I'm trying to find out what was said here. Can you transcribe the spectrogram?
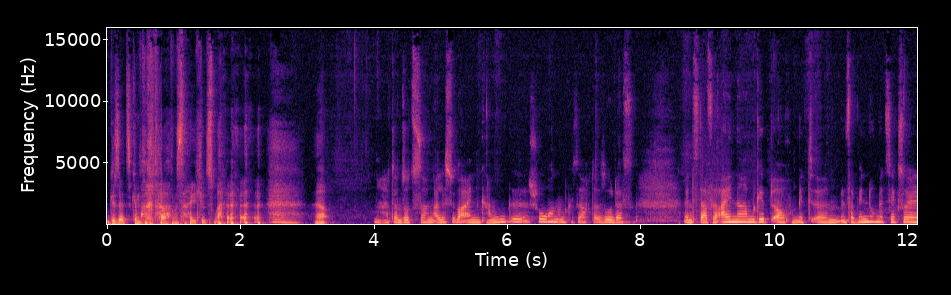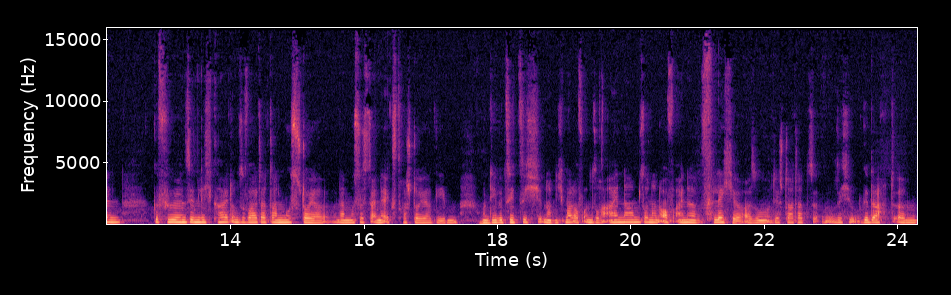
Gesetz gemacht haben, sage ich jetzt mal. ja. Man hat dann sozusagen alles über einen Kamm geschoren und gesagt, also dass wenn es dafür Einnahmen gibt, auch mit ähm, in Verbindung mit sexuellen Gefühlen, Sinnlichkeit und so weiter, dann muss Steuer, dann muss es eine extra Steuer geben. Und die bezieht sich noch nicht mal auf unsere Einnahmen, sondern auf eine Fläche. Also der Staat hat sich gedacht, ähm,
